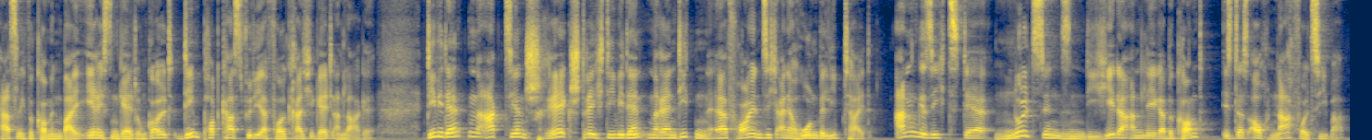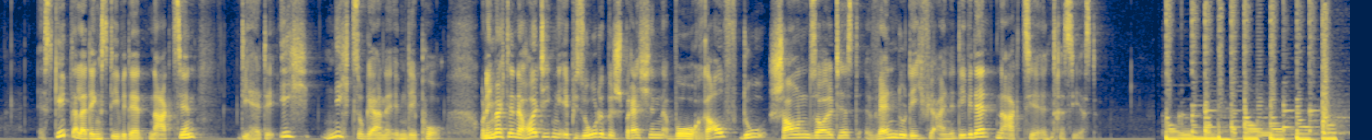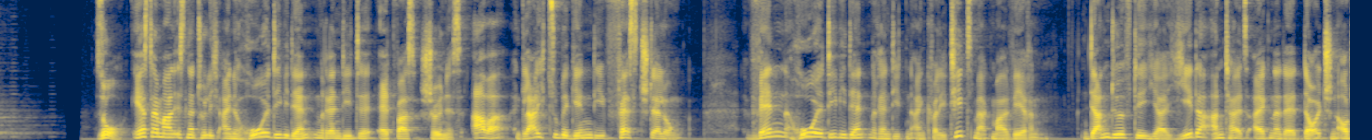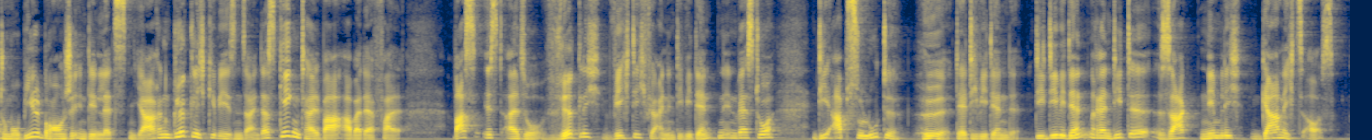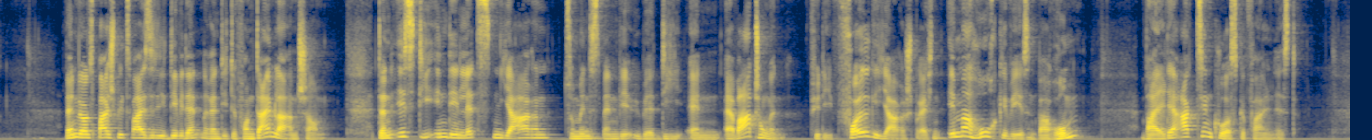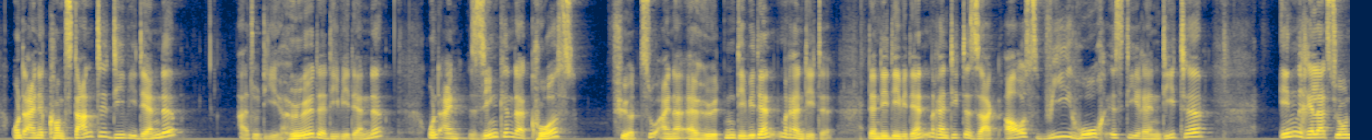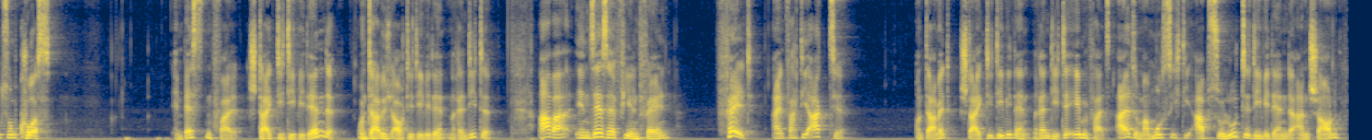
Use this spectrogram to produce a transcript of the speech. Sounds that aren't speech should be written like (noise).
Herzlich willkommen bei Erichsen Geld und Gold, dem Podcast für die erfolgreiche Geldanlage. Dividenden, Aktien, Schrägstrich, Dividendenrenditen erfreuen sich einer hohen Beliebtheit. Angesichts der Nullzinsen, die jeder Anleger bekommt, ist das auch nachvollziehbar. Es gibt allerdings Dividendenaktien, die hätte ich nicht so gerne im Depot. Und ich möchte in der heutigen Episode besprechen, worauf du schauen solltest, wenn du dich für eine Dividendenaktie interessierst. So, erst einmal ist natürlich eine hohe Dividendenrendite etwas Schönes. Aber gleich zu Beginn die Feststellung, wenn hohe Dividendenrenditen ein Qualitätsmerkmal wären, dann dürfte ja jeder Anteilseigner der deutschen Automobilbranche in den letzten Jahren glücklich gewesen sein. Das Gegenteil war aber der Fall. Was ist also wirklich wichtig für einen Dividendeninvestor? Die absolute Höhe der Dividende. Die Dividendenrendite sagt nämlich gar nichts aus. Wenn wir uns beispielsweise die Dividendenrendite von Daimler anschauen, dann ist die in den letzten Jahren, zumindest wenn wir über die Erwartungen für die Folgejahre sprechen, immer hoch gewesen. Warum? Weil der Aktienkurs gefallen ist. Und eine konstante Dividende, also die Höhe der Dividende und ein sinkender Kurs führt zu einer erhöhten Dividendenrendite. Denn die Dividendenrendite sagt aus, wie hoch ist die Rendite in Relation zum Kurs. Im besten Fall steigt die Dividende und dadurch auch die Dividendenrendite. Aber in sehr, sehr vielen Fällen fällt einfach die Aktie. Und damit steigt die Dividendenrendite ebenfalls. Also man muss sich die absolute Dividende anschauen.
